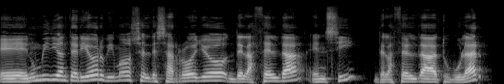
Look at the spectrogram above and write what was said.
En un vídeo anterior vimos el desarrollo de la celda en sí, de la celda tubular.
